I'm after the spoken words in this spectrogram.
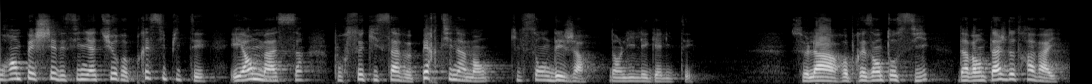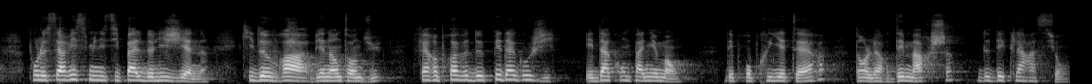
pour empêcher des signatures précipitées et en masse pour ceux qui savent pertinemment qu'ils sont déjà dans l'illégalité. Cela représente aussi davantage de travail pour le service municipal de l'hygiène, qui devra, bien entendu, faire preuve de pédagogie et d'accompagnement des propriétaires dans leur démarche de déclaration.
